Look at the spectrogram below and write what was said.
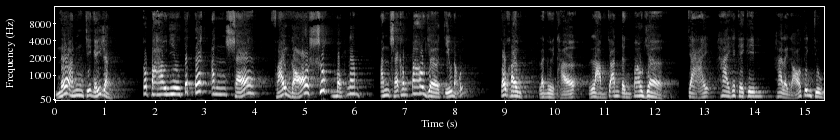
Nếu anh chỉ nghĩ rằng có bao nhiêu tích tắc anh sẽ phải gõ suốt một năm, anh sẽ không bao giờ chịu nổi. Tốt hơn là người thợ làm cho anh đừng bao giờ chạy hai cái cây kim hay là gõ tiếng chuông.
